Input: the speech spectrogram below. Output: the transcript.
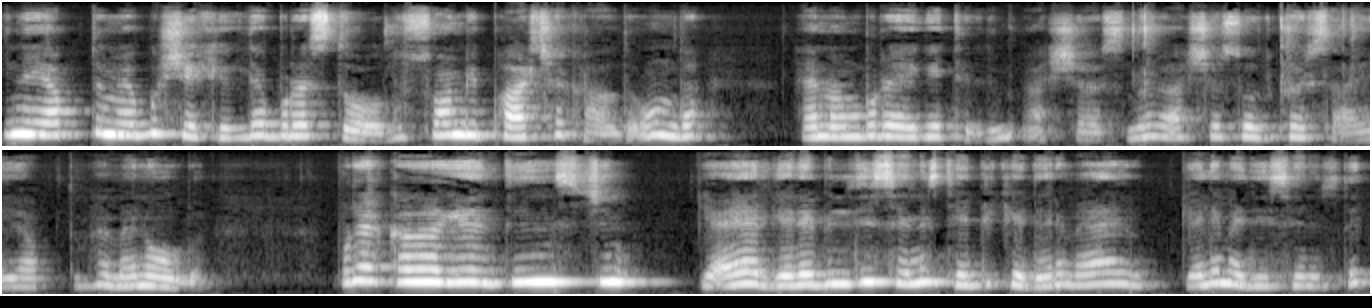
Yine yaptım ve bu şekilde burası da oldu. Son bir parça kaldı. Onu da hemen buraya getirdim aşağısına ve aşağı sol yukarı sağa yaptım. Hemen oldu. Buraya kadar geldiğiniz için eğer gelebildiyseniz tebrik ederim. Eğer gelemediyseniz de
